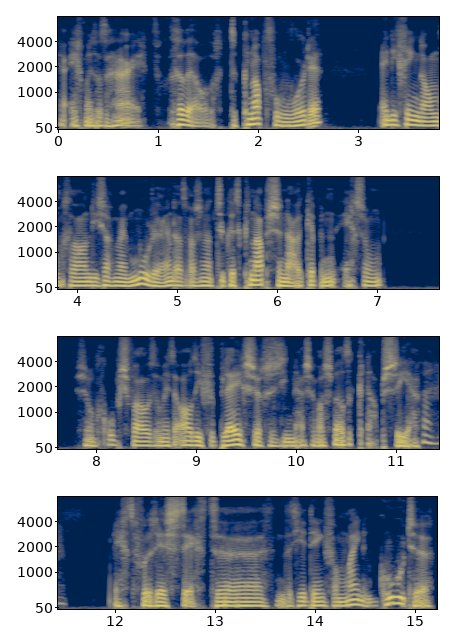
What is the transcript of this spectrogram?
Ja, echt met dat haar. Echt geweldig. Te knap voor woorden. En die ging dan gewoon, die zag mijn moeder. En dat was natuurlijk het knapste. Nou, ik heb een, echt zo'n zo'n groepsfoto met al die verpleegsters gezien. Nou, ze was wel de knapste, ja. Echt voor de rest echt eh, dat je denkt van mijn goede,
